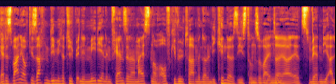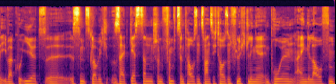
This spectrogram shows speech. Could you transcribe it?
Ja, das waren ja auch die Sachen, die mich natürlich in den Medien, im Fernsehen am meisten auch aufgewühlt haben, wenn du dann die Kinder siehst und so weiter. Mhm. Ja, jetzt werden die alle evakuiert. Äh, es sind, glaube ich, seit gestern schon 15.000, 20.000 Flüchtlinge in Polen eingelaufen,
